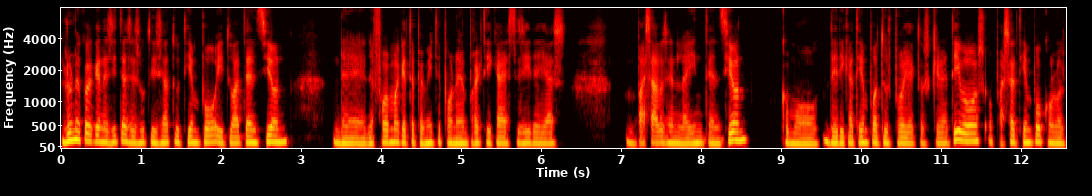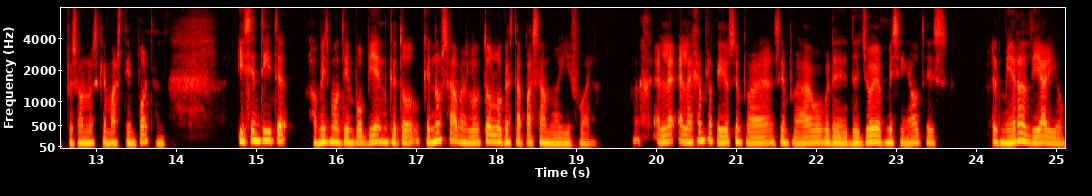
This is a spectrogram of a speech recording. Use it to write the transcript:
Lo único que necesitas es utilizar tu tiempo y tu atención de, de forma que te permite poner en práctica estas ideas basadas en la intención, como dedica tiempo a tus proyectos creativos o pasar tiempo con las personas que más te importan. Y sentirte al mismo tiempo bien que, todo, que no sabes lo, todo lo que está pasando ahí fuera. El, el, ejemplo que yo siempre, siempre hago de The Joy of Missing Out es el mirar al diario.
